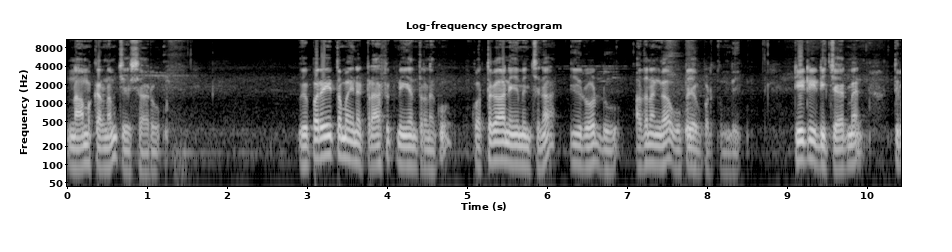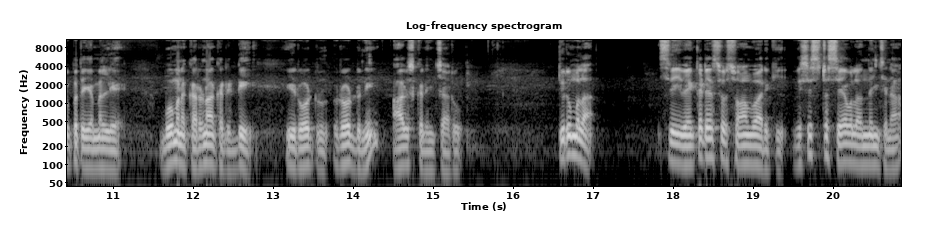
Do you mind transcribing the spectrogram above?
నామకరణం చేశారు. విపరీతమైన ట్రాఫిక్ నియంత్రణకు కొత్తగా నియమించిన ఈ రోడ్డు అదనంగా ఉపయోగపడుతుంది. టీటీడీ చైర్మన్ తిరుపతి ఎమ్మెల్యే భూమన కరుణాకర్ రెడ్డి ఈ రోడ్డు రోడ్డుని ఆవిష్కరించారు. తిరుమల శ్రీ వెంకటేశ్వర స్వామివారికి విశిష్ట సేవలు అందించిన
